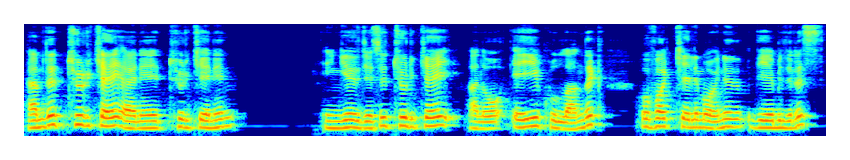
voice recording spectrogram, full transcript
Hem de Türkiye hani Türkiye'nin İngilizcesi Türkiye hani o E'yi kullandık. Ufak kelime oyunu diyebiliriz.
